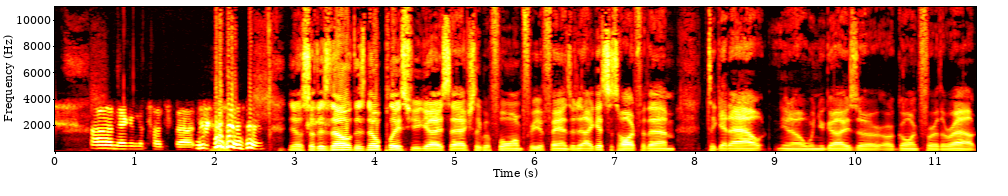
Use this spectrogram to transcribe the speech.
I'm not to touch that. You know, so there's no there's no place for you guys to actually perform for your fans, and I guess it's hard for them to get out. You know, when you guys are, are going further out,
